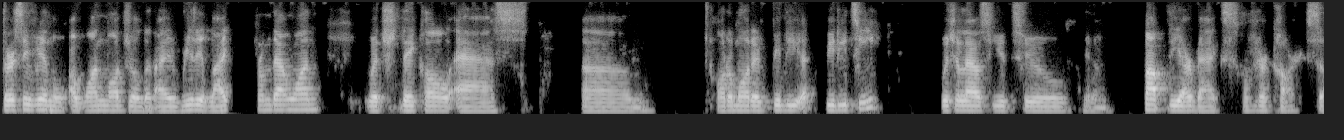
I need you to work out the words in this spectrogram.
there's even a one module that I really like from that one, which they call as um, automotive PD, PDT, which allows you to, you know, pop the airbags of your car. So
